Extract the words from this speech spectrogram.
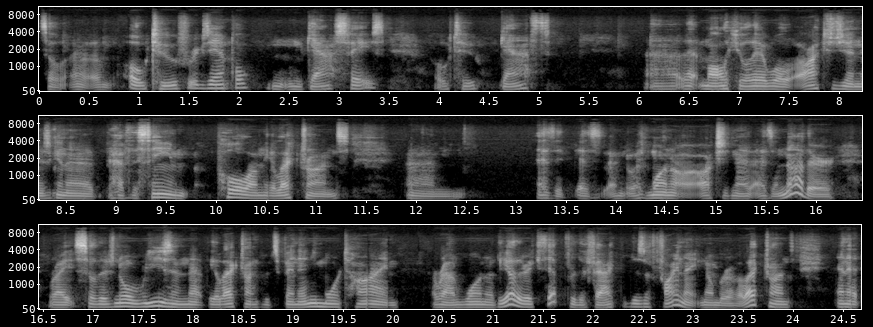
So um, O2, for example, in gas phase, O2 gas, uh, that molecule there, well, oxygen is going to have the same pull on the electrons um, as it as, as one oxygen as another, right? So there's no reason that the electrons would spend any more time around one or the other, except for the fact that there's a finite number of electrons, and at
